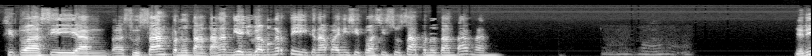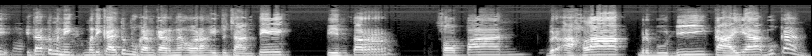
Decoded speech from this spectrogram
Situasi yang eh, susah, penuh tantangan, dia juga mengerti kenapa ini situasi susah, penuh tantangan. Jadi kita tuh menikah itu bukan karena orang itu cantik, pinter, sopan, berakhlak, berbudi, kaya, bukan.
